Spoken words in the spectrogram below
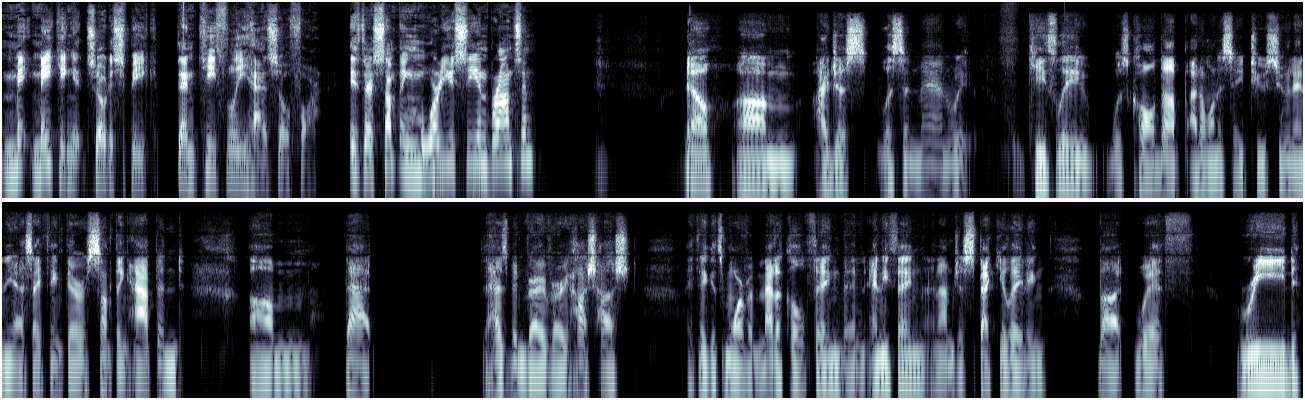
ma- making it so to speak than keith lee has so far is there something more you see in bronson no um i just listen man we Keith Lee was called up. I don't want to say too soon. And yes, I think there is something happened um, that has been very, very hush hushed. I think it's more of a medical thing than anything. And I'm just speculating. But with Reed,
